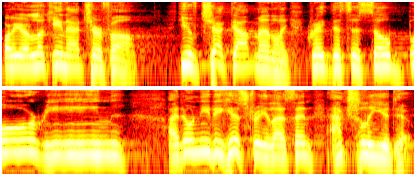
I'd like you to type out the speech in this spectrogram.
or you're looking at your phone. You've checked out mentally. Greg, this is so boring. I don't need a history lesson. Actually, you do.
